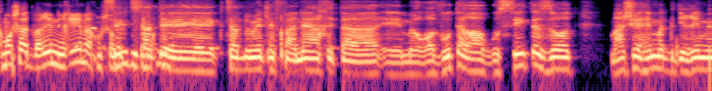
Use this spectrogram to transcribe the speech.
כמו שהדברים נראים, אנחנו שומעים... קצת, קצת באמת לפענח את המעורבות הרוסית הזאת, מה שהם מגדירים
